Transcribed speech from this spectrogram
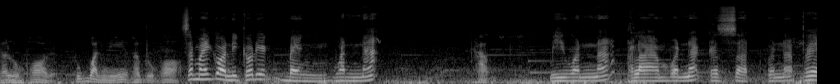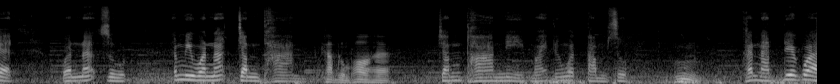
ครับหลวงพ่อเลยทุกวันนี้ครับหลวงพ่อสมัยก่อนนี่เขาเรียกแบ่งวันนะครับ มีวันนะพราหมณ์วันนะกษัตริย์วันนะแพทย์วันนะสูตร แล้วมีวันนะจันทาน ครับหลวงพ่อฮะ จันทานนี่หมายถึงว่าต่ำสุดอืมขนาดเรียกว่า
